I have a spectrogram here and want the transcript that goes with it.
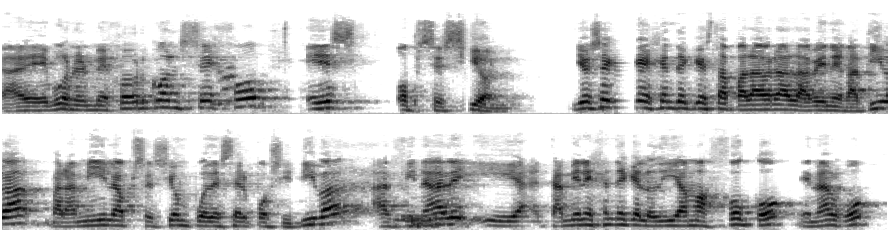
Eh, bueno, el mejor consejo es obsesión. Yo sé que hay gente que esta palabra la ve negativa. Para mí la obsesión puede ser positiva. Al final, y también hay gente que lo llama foco en algo.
